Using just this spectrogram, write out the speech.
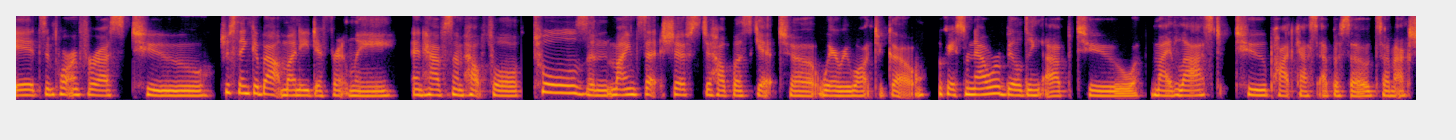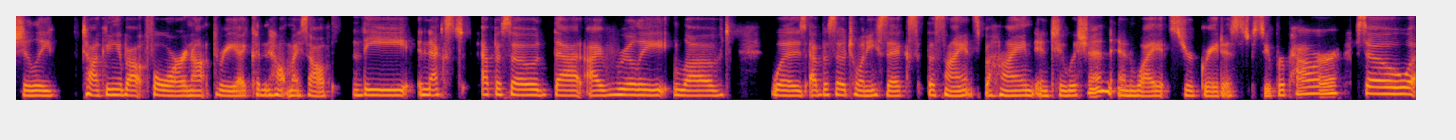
it's important for us to just think about money differently and have some helpful tools and mindset shifts to help us get to where we want to go. Okay, so now we're building up to my last two podcast episodes. So I'm actually talking about four, not three. I couldn't help myself. The next episode that I really loved was episode 26 The Science Behind Intuition and Why It's Your Greatest Superpower. So,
